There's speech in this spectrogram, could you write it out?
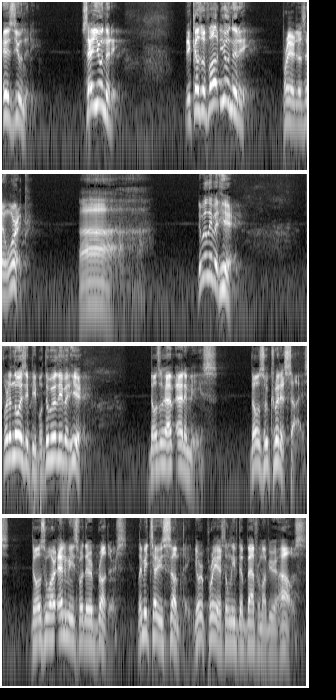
is unity. Say unity. Because without unity, prayer doesn't work. Ah. Do we leave it here? For the noisy people, do we leave it here? Those who have enemies, those who criticize, those who are enemies for their brothers. Let me tell you something your prayers don't leave the bathroom of your house.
